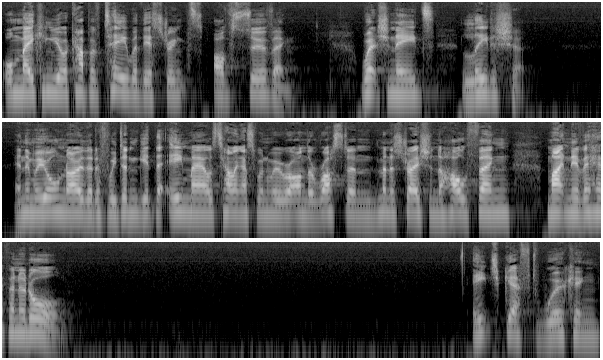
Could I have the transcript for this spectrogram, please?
or making you a cup of tea with their strengths of serving, which needs leadership. And then we all know that if we didn't get the emails telling us when we were on the roster and administration, the whole thing might never happen at all. Each gift working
